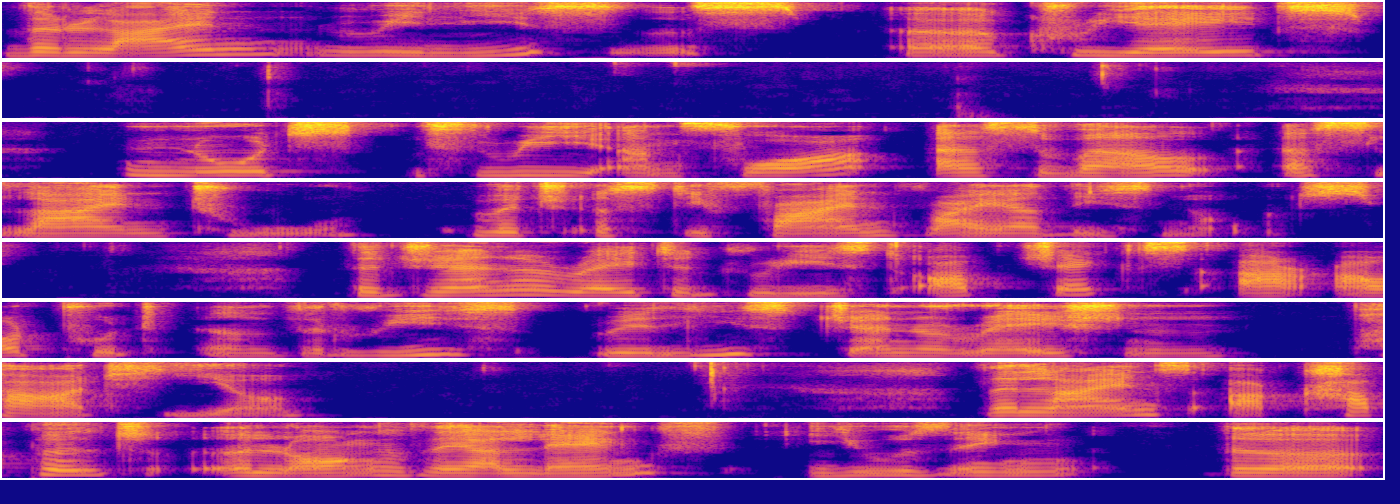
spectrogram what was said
The line releases uh, create nodes 3 and 4 as well as line 2, which is defined via these nodes. The generated released objects are output in the release generation part here. The lines are coupled along their length using the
